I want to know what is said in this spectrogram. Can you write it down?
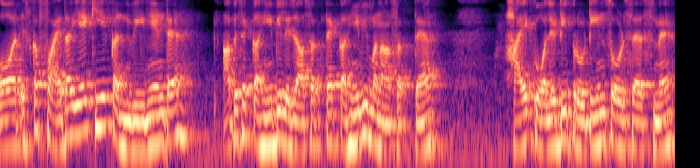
और इसका फ़ायदा ये है कि ये कन्वीनियंट है। आप इसे कहीं भी ले जा सकते हैं कहीं भी बना सकते हैं। हाई क्वालिटी प्रोटीन सोर्स है इसमें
